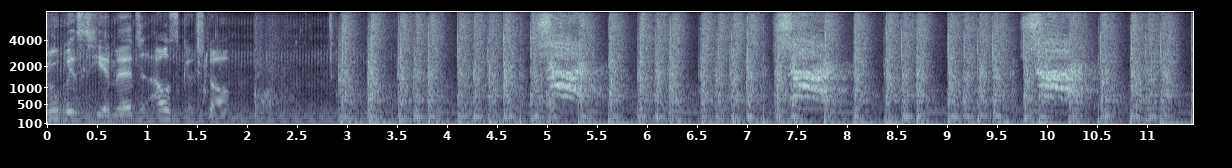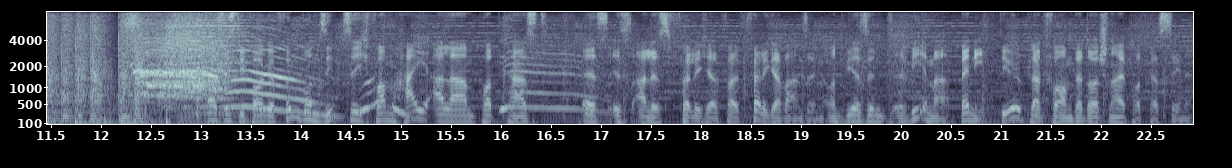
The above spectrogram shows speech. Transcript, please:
Du bist hiermit ausgestorben. Das ist die Folge 75 vom High Alarm Podcast. Es ist alles völliger, völliger Wahnsinn. Und wir sind wie immer Benny, die Ölplattform der deutschen High Podcast Szene.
